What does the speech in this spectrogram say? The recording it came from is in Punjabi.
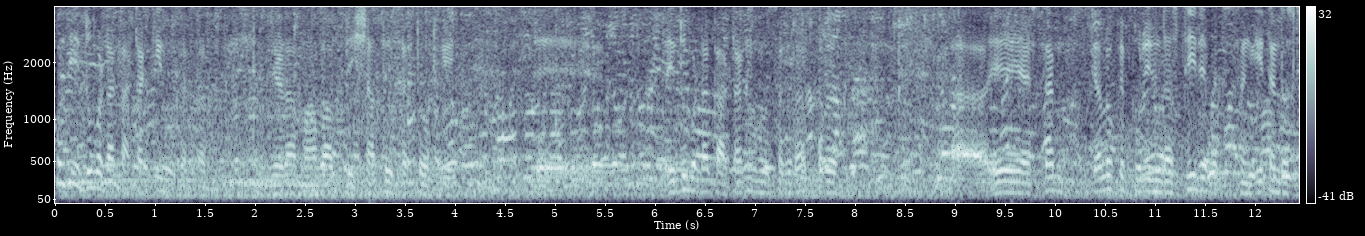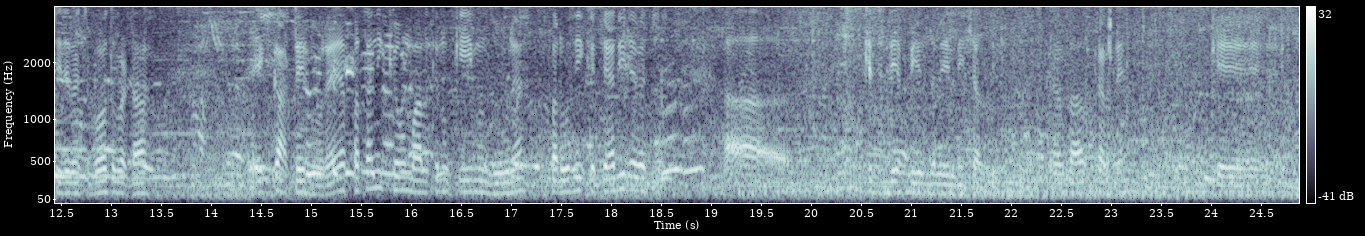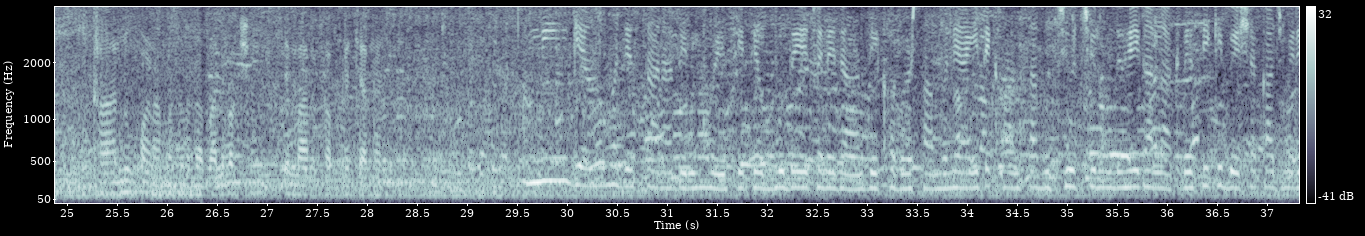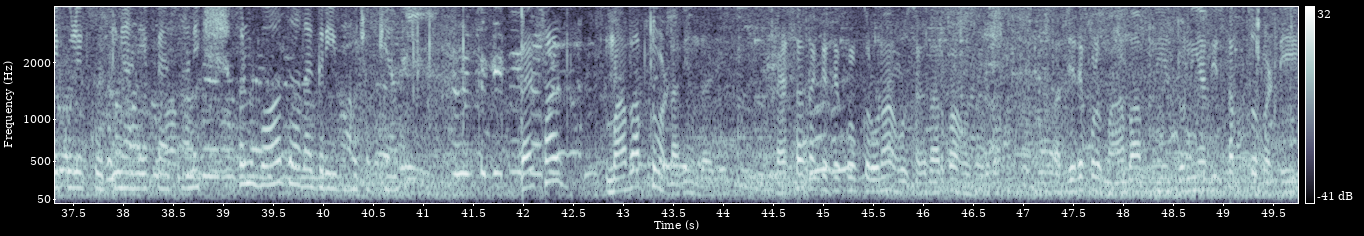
ਕੋਈ ਜੀ ਇਦੋਂ ਵੱਡਾ ਘਾਟਾ ਕੀ ਹੋ ਸਕਦਾ? ਜਿਹੜਾ ਮਾਪੇ ਦੀ ਛਾਤੀ ਸਿਰ ਤੋਂ ਉੱਠ ਗਈ ਤੇ ਇਦੋਂ ਵੱਡਾ ਘਾਟਾ ਨਹੀਂ ਹੋ ਸਕਦਾ, ਪਰ ਇਹ ਇਸ ਟਾਈਮ ਕਹ ਲਓ ਕਿ ਪੂਰੀ ਇੰਡਸਟਰੀ ਦੇ ਵਿੱਚ, ਸੰਗੀਤ ਇੰਡਸਟਰੀ ਦੇ ਵਿੱਚ ਬਹੁਤ ਵੱਡਾ ਇੱਕ ਘਾਟੇ ਹੋ ਰਹੇ ਆ। ਪਤਾ ਨਹੀਂ ਕਿਉਂ ਮਾਲਕ ਨੂੰ ਕੀ ਮਨਜ਼ੂਰ ਹੈ ਪਰ ਉਹਦੀ ਕਚਹਿਰੀ ਦੇ ਵਿੱਚ ਕਿਸੇ ਦੀ ਅਪੀਲ ਦਲੀਲ ਨਹੀਂ ਚੱਲਦੀ। ਅਰਦਾਸ ਕਰਦੇ ਕਿ ਖਾਨ ਨੂੰ ਭਾਣਾ ਮੰਨਣ ਦਾ ਬਲ ਬਖਸ਼ਣ ਤੇ ਮਾਲਕ ਆਪਣੇ ਚਰਨਾਂ 'ਚ ਅੰਮੀ ਗਿਆ। ਨੂੰ ਹਜੇ 17 ਦਿਨ ਹੋਏ ਸੀ ਤੇ ਅੱਬੂ ਦੇ ਚਲੇ ਜਾਣ ਦੀ ਖਬਰ ਸਾਹਮਣੇ ਆਈ ਤੇ ਖਾਨ ਸਾਹਿਬ ਉੱਚੀ ਉੱਚੀ ਰੋਂਦੇ ਹੋਏ ਇਹ ਗੱਲ ਆਖਦੇ ਸੀ ਕਿ ਬੇਸ਼ੱਕ ਅੱਜ ਮੇਰੇ ਕੋਲੇ ਕੋਟੀਆਂ ਨੇ, ਪੈਸਾ ਨੇ, ਪਰ ਮੈਂ ਬਹੁਤ ਜ਼ਿਆਦਾ ਗਰੀਬ ਹੋ ਚੁੱਕਿਆ। ਪੈਸਾ ਮਾਪੇ ਤੋਂ ਵੱਡਾ ਨਹੀਂ ਹੁੰਦਾ ਜੀ। ਪੈਸਾ ਤਾਂ ਕਿਸੇ ਕੋਲ ਕਰੋਨਾ ਹੋ ਸਕਦਾ ਰੁਪਾ ਹੋ ਸਕਦਾ, ਪਰ ਜਿਹਦੇ ਕੋਲ ਮਾਪੇ ਨਹੀਂ, ਦੁਨੀਆ ਦੀ ਸਭ ਤੋਂ ਵੱਡੀ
